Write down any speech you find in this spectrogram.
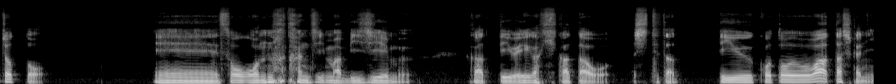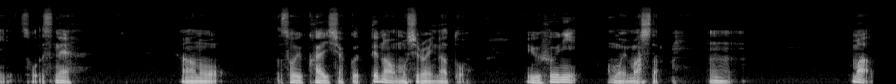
ちょっと、えー、荘厳な感じ、まあ BGM がっていう描き方をしてたっていうことは確かにそうですね。あの、そういう解釈っていうのは面白いなというふうに思いました。うん。まあ、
